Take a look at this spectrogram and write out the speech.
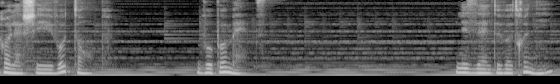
Relâchez vos tempes, vos pommettes, les ailes de votre nez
